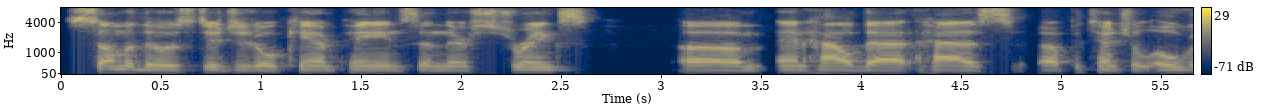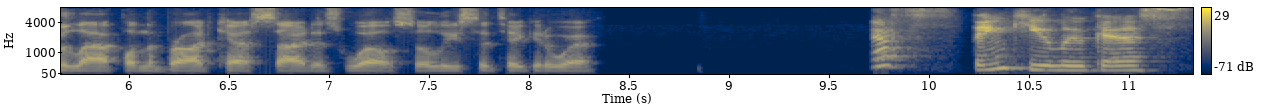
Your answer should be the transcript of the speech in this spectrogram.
some of those digital campaigns and their strengths um, and how that has a potential overlap on the broadcast side as well. So, Lisa, take it away. Yes, thank you, Lucas.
